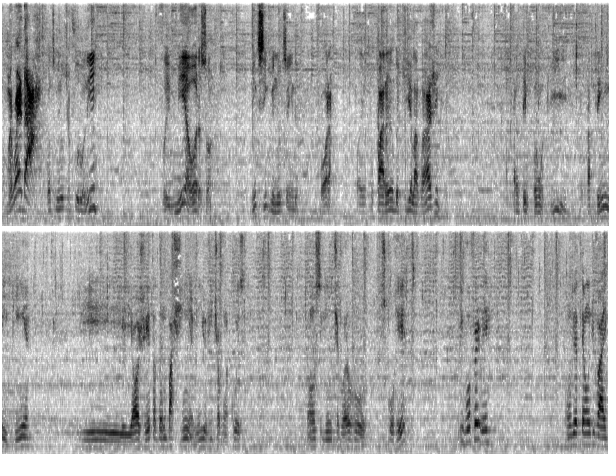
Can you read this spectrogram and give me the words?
Vamos aguardar. Quantos minutos já foram ali? Foi meia hora só. 25 minutos ainda. Bora. Olha, eu tô parando aqui a lavagem. Tá um tempão aqui. Tá bem limpinha. E a OG tá dando baixinha, 1020 alguma coisa. Então é o seguinte, agora eu vou escorrer e vou ferver. Vamos ver até onde vai.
